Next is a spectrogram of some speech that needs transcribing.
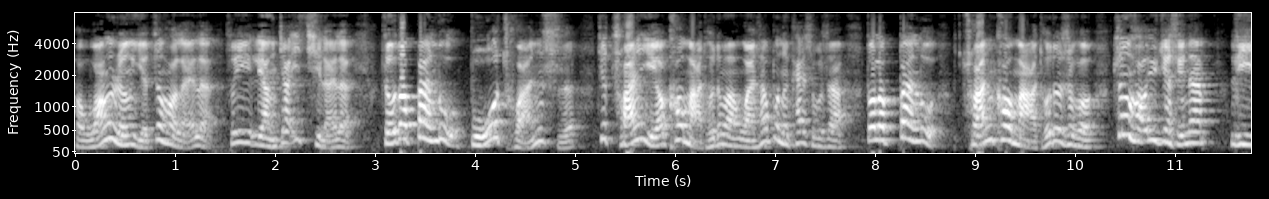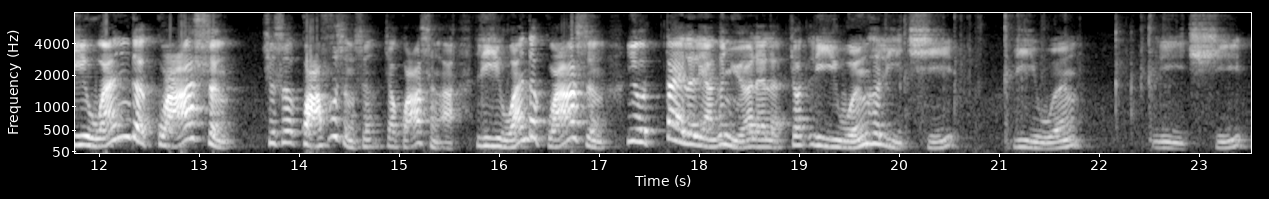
好，王仁也正好来了，所以两家一起来了。走到半路泊船时，就船也要靠码头的嘛，晚上不能开，是不是啊？到了半路，船靠码头的时候，正好遇见谁呢？李纨的寡婶，就是寡妇婶婶，叫寡婶啊。李纨的寡婶又带了两个女儿来了，叫李文和李琦。李文。李琦，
